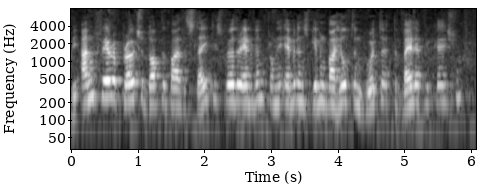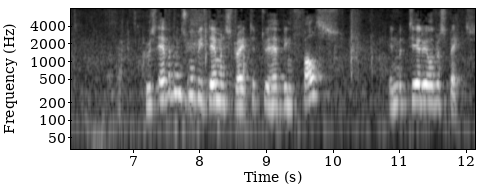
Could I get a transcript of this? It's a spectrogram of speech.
The unfair approach adopted by the state is further evident from the evidence given by Hilton Botha at the bail application, whose evidence will be demonstrated to have been false in material respects.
